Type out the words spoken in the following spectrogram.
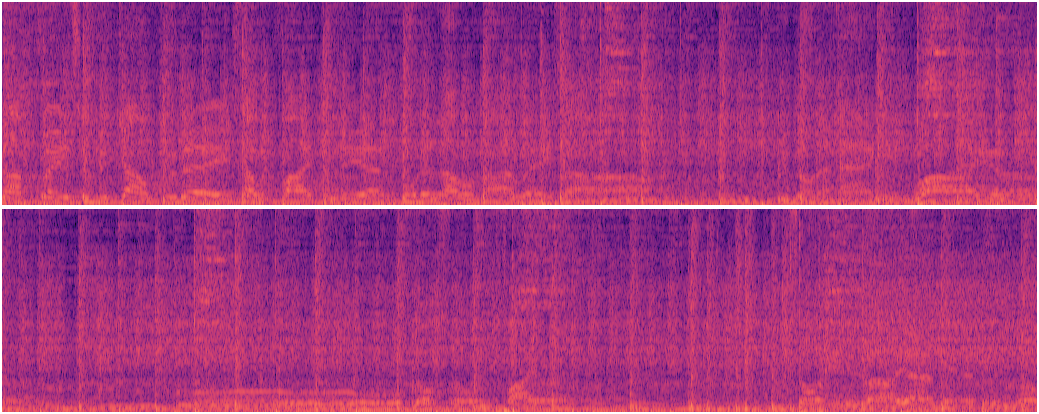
Enough traitors you can count today. So I will fight to the end for the love of my race. Ah, you're gonna hang in wire. Oh, cross on fire. So here I am in the middle of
